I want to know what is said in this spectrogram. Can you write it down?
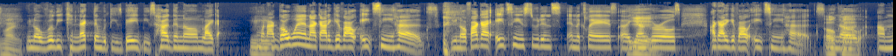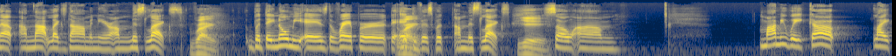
Right. you know really connecting with these babies, hugging them. Like Mm-hmm. when I go in, I got to give out 18 hugs. You know, if I got 18 students in the class, uh, young Yeah. girls, I got to give out 18 hugs. You know, I'm not I'm not Lex Dominaire. I'm Miss Lex Right. But they know me as the rapper, the Right. activist, but I'm Miss Lex. Yeah. So, um, Mommy Wake Up, like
